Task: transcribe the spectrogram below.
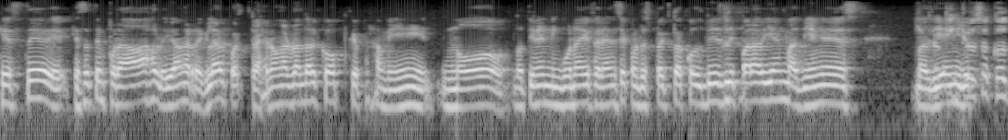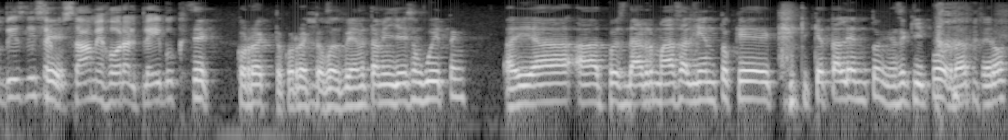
que, este, que esta temporada abajo lo iban a arreglar. Pues, trajeron a Randall Cobb, que para mí no, no tiene ninguna diferencia con respecto a Colt Beasley para bien, más bien es... Más bien, incluso Colt Beasley se ajustaba mejor al playbook. Sí, correcto, correcto. Pues viene también Jason Witten ahí a, pues dar más aliento que, que, que, talento en ese equipo, ¿verdad? Pero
